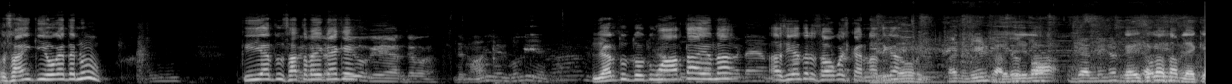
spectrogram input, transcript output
ਉਹ ਸਾਈਂ ਕੀ ਹੋ ਗਿਆ ਤੈਨੂੰ? ਕੀ ਯਾਰ ਤੂੰ 7 ਵਜੇ ਕਹਿ ਕੇ? ਹੋ ਗਏ ਯਾਰ ਜਮਾ। ਯਾਰ ਤੂੰ ਤੂੰ ਆਪ ਤਾਂ ਆ ਜਾਂਦਾ। ਅਸੀਂ ਇਧਰ 100 ਕੁਝ ਕਰਨਾ ਸੀਗਾ। ਗਜਰੇਲਾ ਗਈ ਸੋਲਾ ਸਾਹਿਬ ਲੈ ਕੇ।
